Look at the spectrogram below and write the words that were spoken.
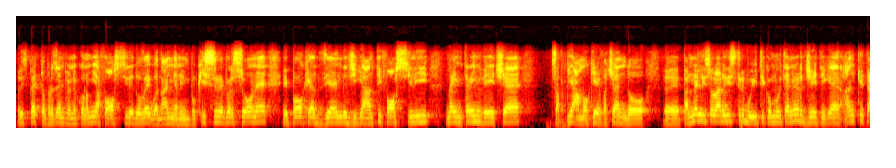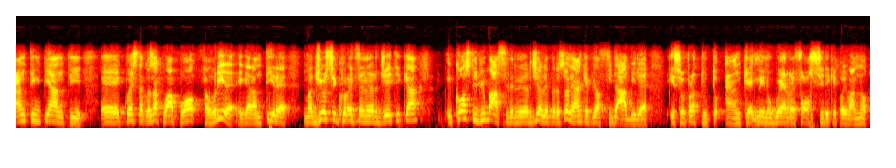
rispetto per esempio a un'economia fossile dove guadagnano in pochissime persone e poche aziende giganti fossili, mentre invece Sappiamo che facendo eh, pannelli solari distribuiti, comunità energetiche, anche tanti impianti, eh, questa cosa qua può favorire e garantire maggior sicurezza energetica e costi più bassi dell'energia alle persone anche più affidabile e soprattutto anche meno guerre fossili che poi vanno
